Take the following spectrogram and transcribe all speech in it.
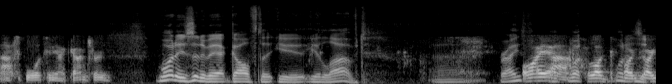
uh, sports in our country. What is it about golf that you, you loved, uh, Braith? I, uh, what, what I? I,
